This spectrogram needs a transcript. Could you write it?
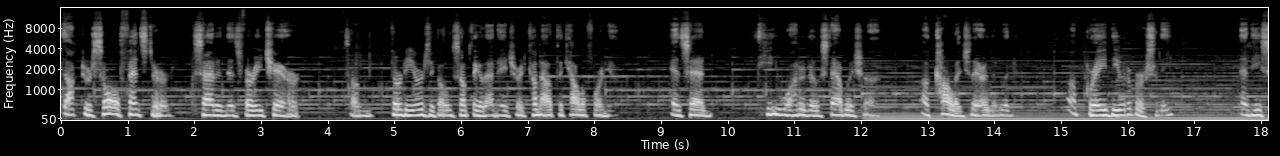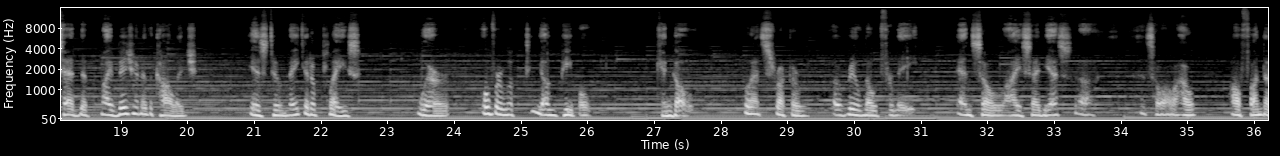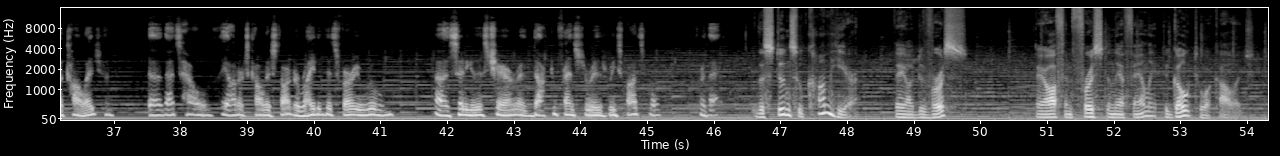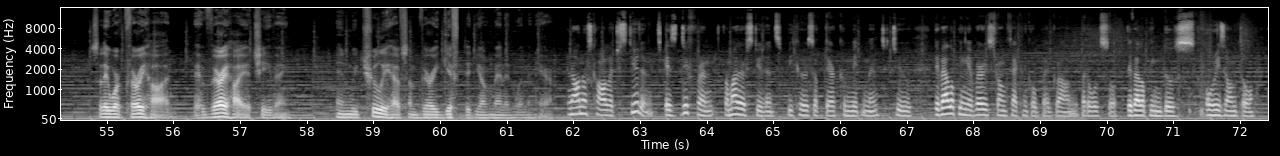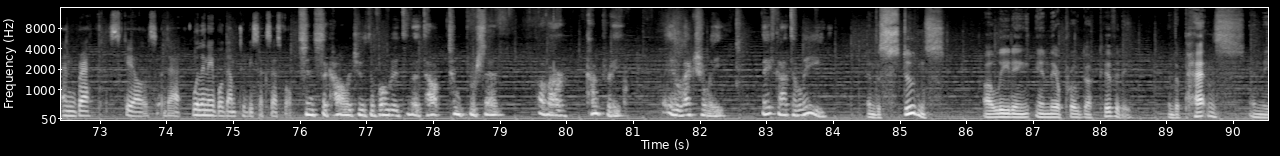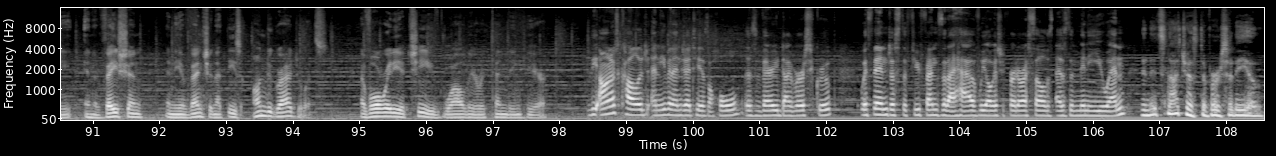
Dr. Saul Fenster sat in this very chair some 30 years ago, something of that nature, had come out to California and said he wanted to establish a, a college there that would upgrade the university. And he said that my vision of the college is to make it a place where overlooked young people can go. Well, that struck a, a real note for me. And so I said, yes. Uh, so I'll, I'll fund a college. And uh, that's how the Honors College started, right in this very room, uh, sitting in this chair. And Dr. Fenster is responsible for that. The students who come here, they are diverse. They're often first in their family to go to a college. So they work very hard. They're very high achieving and we truly have some very gifted young men and women here. An honors college student is different from other students because of their commitment to developing a very strong technical background, but also developing those horizontal and breadth skills that will enable them to be successful. Since the college is devoted to the top 2% of our country intellectually, they've got to lead. And the students are leading in their productivity and the patents and the innovation and the invention that these undergraduates have already achieved while they're attending here. The Honors College and even NJIT as a whole is a very diverse group. Within just the few friends that I have, we always refer to ourselves as the mini UN. And it's not just diversity of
